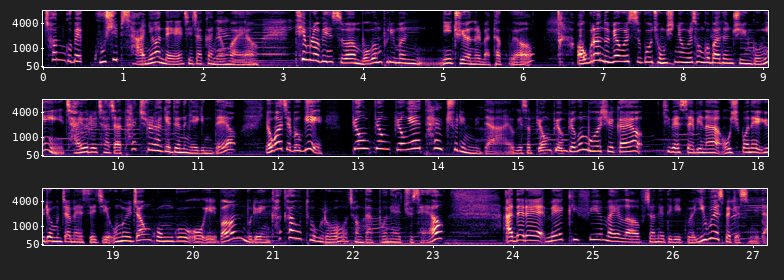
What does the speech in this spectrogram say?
1994년에 제작한 영화예요. 팀 로빈스와 모건 프리먼이 주연을 맡았고요. 억울한 누명을 쓰고 종신형을 선고받은 주인공이 자유를 찾아 탈출을 하게 되는 얘기인데요. 영화 제목이 뿅뿅뿅의 탈출입니다. 여기서 뿅뿅뿅은 무엇일까요? TBS 앱이나 50원의 유료 문자 메시지 우물정 0951번 무료인 카카오톡으로 정답 보내주세요. 아델의 Make You Feel My Love 전해드리고요. 2부에서 뵙겠습니다.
